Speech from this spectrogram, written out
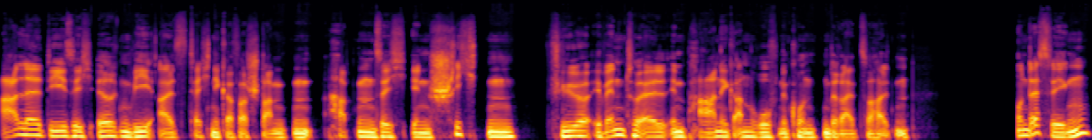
Alle, die sich irgendwie als Techniker verstanden, hatten sich in Schichten für eventuell in Panik anrufende Kunden bereitzuhalten. Und deswegen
